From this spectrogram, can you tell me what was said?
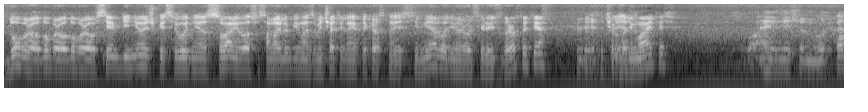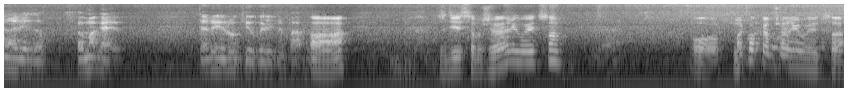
Доброго, доброго, доброго всем денечка. Сегодня с вами ваша самая любимая, замечательная и прекрасная семья. Владимир Васильевич, здравствуйте. Привет, Чем привет. занимаетесь? А здесь он лучка нарезал. Помогаю. Вторые руки у Галины папы. А, здесь обжаривается. О, морковка обжаривается.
